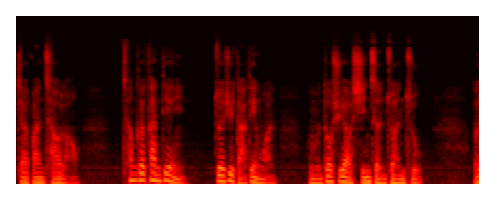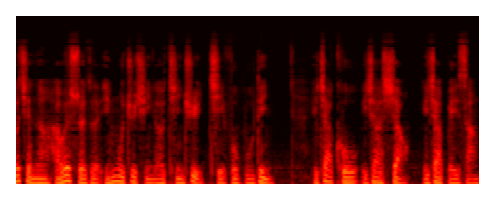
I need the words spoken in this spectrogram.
加班操劳；唱歌、看电影、追剧、打电玩，我们都需要心神专注，而且呢，还会随着荧幕剧情而情绪起伏不定，一下哭，一下笑，一下悲伤，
